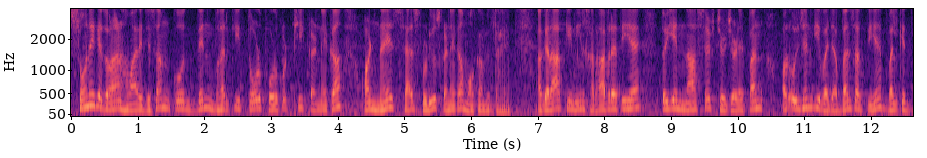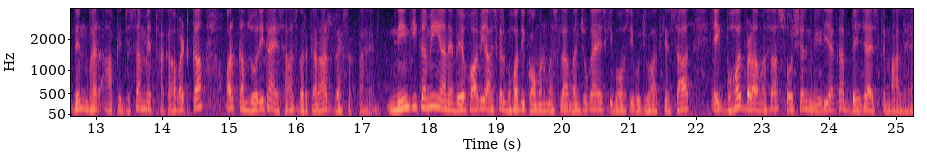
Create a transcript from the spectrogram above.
सोने के दौरान हमारे जिसम को दिन भर की तोड़ फोड़ को ठीक करने का और नए सेल्स प्रोड्यूस करने का मौका मिलता है। अगर आपकी नींद ख़राब रहती है तो ये ना सिर्फ़ चिड़चिड़ेपन और उलझन की वजह बन सकती है, बल्कि दिन भर आपके जिसम में थकावट का और कमज़ोरी का एहसास बरकरार रह सकता है। नींद की कमी यानी बेख्वाबी आजकल बहुत ही कॉमन मसला बन चुका है। इसकी बहुत सी वजूहत के साथ एक बहुत बड़ा मसला सोशल सोशल मीडिया का बेजा इस्तेमाल है।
